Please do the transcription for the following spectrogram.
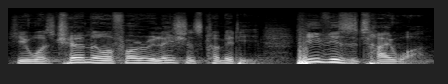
he was chairman of Foreign Relations Committee, he visited Taiwan.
